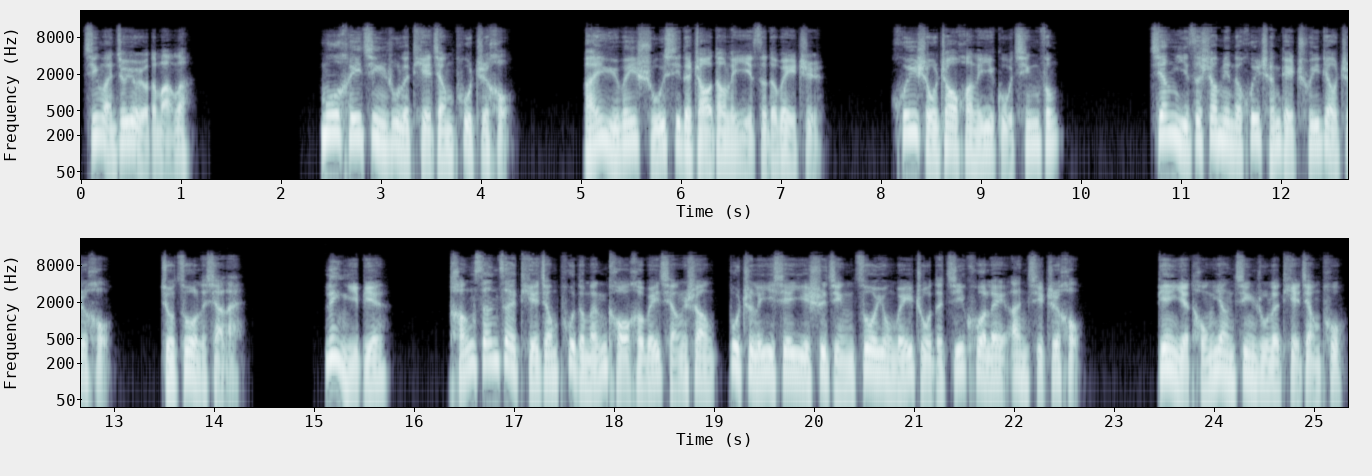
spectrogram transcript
今晚就又有的忙了。摸黑进入了铁匠铺之后，白雨薇熟悉的找到了椅子的位置，挥手召唤了一股清风，将椅子上面的灰尘给吹掉之后，就坐了下来。另一边。唐三在铁匠铺的门口和围墙上布置了一些以示警作用为主的击扩类暗器之后，便也同样进入了铁匠铺。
